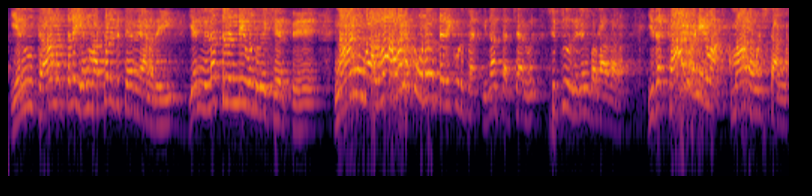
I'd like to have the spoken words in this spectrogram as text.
என் கிராமத்துல என் மக்களுக்கு தேவையானதை என் நிலத்திலிருந்தே கொண்டு போய் சேர்த்து நானும் வாழ்வேன் அவனுக்கு உணவு தேவை கொடுப்பேன். இதான் தற்சார்பு. சிற்றூர்களின் பொருளாதாரம். இதை காடு பண்ணிடுவான். மாடை ஒழிச்சிட்டாங்க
